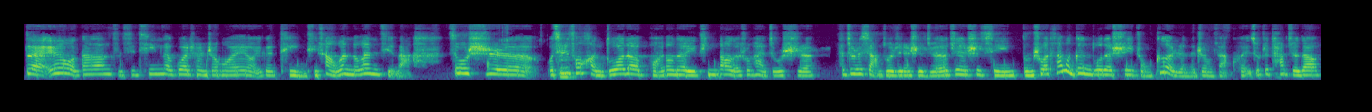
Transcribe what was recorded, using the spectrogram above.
对，因为我刚刚仔细听的过程中，我也有一个挺挺想问的问题吧，就是我其实从很多的朋友那里听到的说法，就是他就是想做这件事，觉得这件事情怎么说，他们更多的是一种个人的正反馈，就是他觉得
